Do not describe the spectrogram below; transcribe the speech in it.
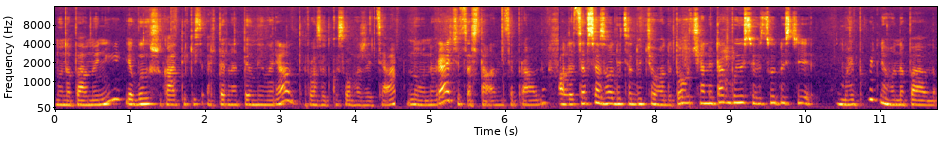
Ну, напевно, ні. Я буду шукати якийсь альтернативний варіант розвитку свого життя. Ну, навряд чи це станеться, правда. Але це все згодиться до чого? До того, що я не так боюся відсутності майбутнього, напевно.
